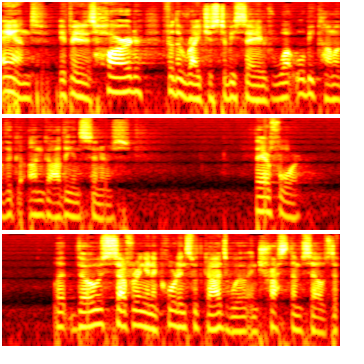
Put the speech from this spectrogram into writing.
And if it is hard for the righteous to be saved, what will become of the ungodly and sinners? Therefore, let those suffering in accordance with God's will entrust themselves to,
